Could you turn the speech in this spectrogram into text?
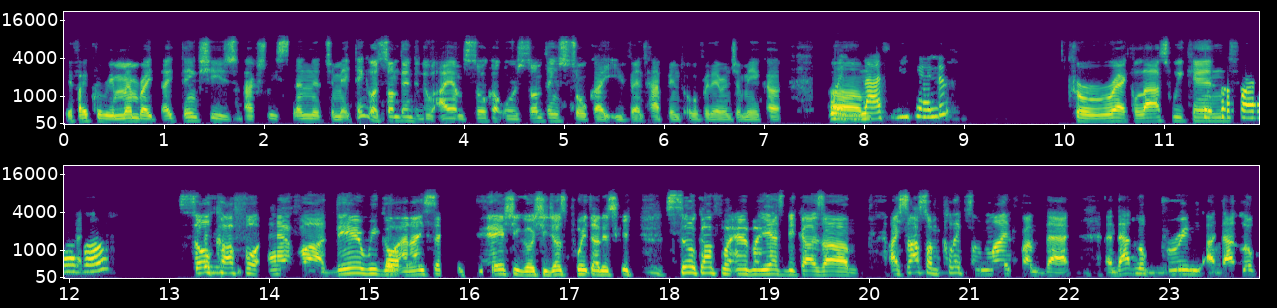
If I could remember, I, I think she's actually sending it to me. I think it was something to do I am Soca or something Soca event happened over there in Jamaica. Wait, um, last weekend. Correct. Last weekend. Forever. Soca forever. There we go. And I said, there she goes. She just pointed on the screen. Soca forever. Yes, because um, I saw some clips online from that, and that looked pretty. Uh, that looked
